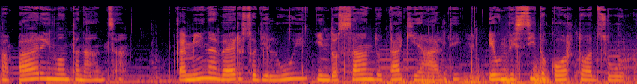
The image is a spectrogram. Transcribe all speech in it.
appare in lontananza. Cammina verso di lui indossando tacchi alti e un vestito corto azzurro.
